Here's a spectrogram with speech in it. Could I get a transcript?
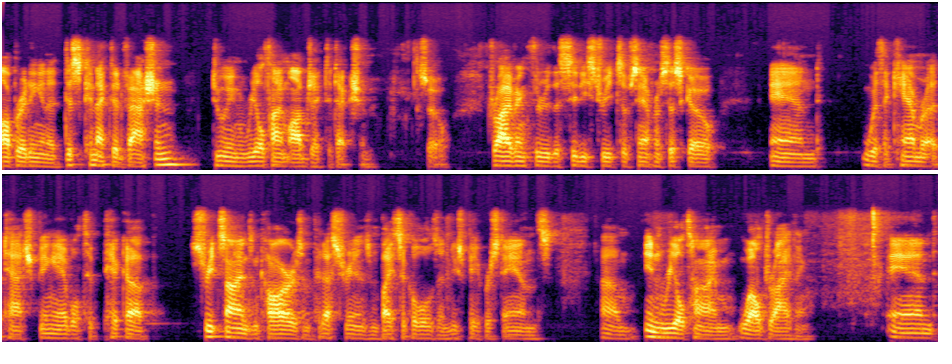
operating in a disconnected fashion, doing real time object detection. So driving through the city streets of San Francisco and with a camera attached, being able to pick up street signs and cars and pedestrians and bicycles and newspaper stands um, in real time while driving. And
